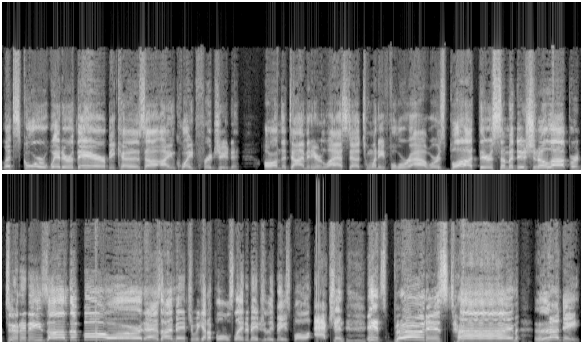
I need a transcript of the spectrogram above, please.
Let's score a winner there because uh, I'm quite frigid on the diamond here last uh, 24 hours, but there's some additional opportunities on the board. As I mentioned, we got a full slate of Major League Baseball action. It's bonus time. Lundy,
